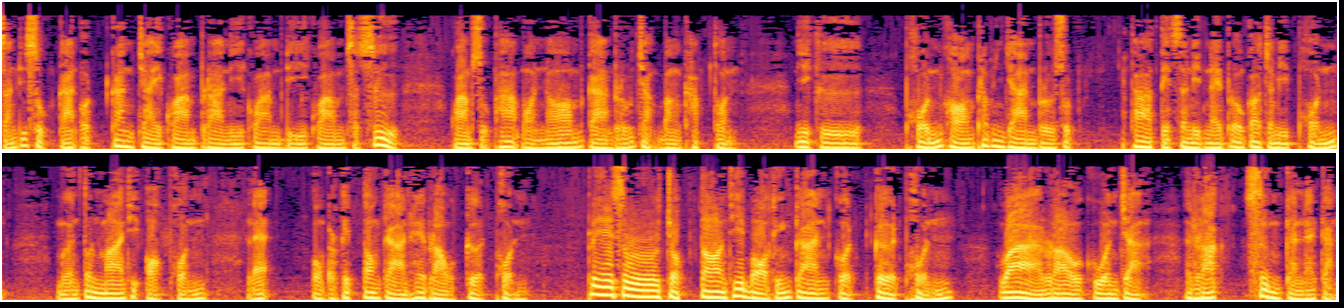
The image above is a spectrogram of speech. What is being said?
สันติสุขการอดกลั้นใจความปราณีความดีความสัตย์ซื่อ ความสุภาพอ่อนน้อมการรู้จักบังคับตน นี่คือผลของพระวิญญาณบริสุทธิ์ ถ้าติดสนิทในพระองค์ก็จะมีผล เหมือนต้นไม้ที่ออกผล และองค์พระคริสต์ต้องการให้เราเกิดผล พระเยซูจบตอนที่บอกถึงการกดเกิดผล ว่าเราควรจะรักซึ่งกันและกัน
